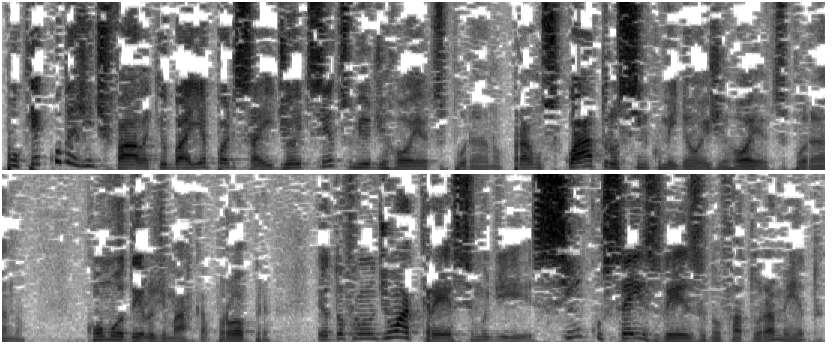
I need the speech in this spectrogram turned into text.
Porque quando a gente fala que o Bahia pode sair de 800 mil de royalties por ano para uns 4 ou 5 milhões de royalties por ano, com modelo de marca própria, eu estou falando de um acréscimo de 5, 6 vezes no faturamento,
